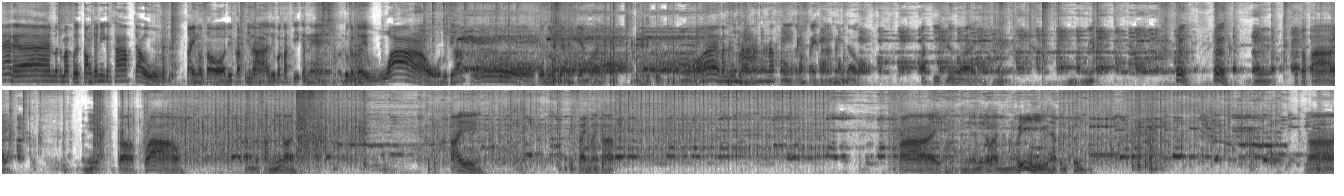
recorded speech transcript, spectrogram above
แอดแดนเราจะมาเปิดกล่องเจ้านี้กันครับ เจ้าไดโนเสาร์หรือก็อดซิล่าหรือว่ากอดจิกันแน่ ดูกันเลย ว้าว ดูสิครับ โอ้โหมีเสียงมีเสียงด้วยโอ้ยมันมีหางนะครับนี่เราต้องใส่หางให้เจ้าก็อดจิด้วยนี่เออเออเออต่อไป อันนี้ ก็คราวจำจะสั่นนี้ก่อน ไป ปิดไฟให้หน่อยครับ ไปนี่อันนี้ก็เลยบีนะครับเป็นครึ่งได้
